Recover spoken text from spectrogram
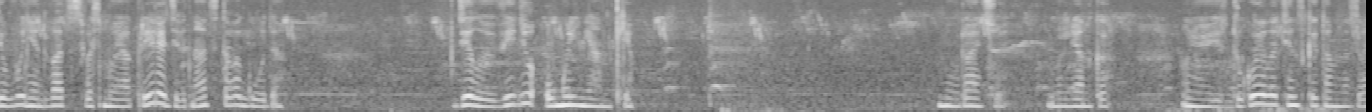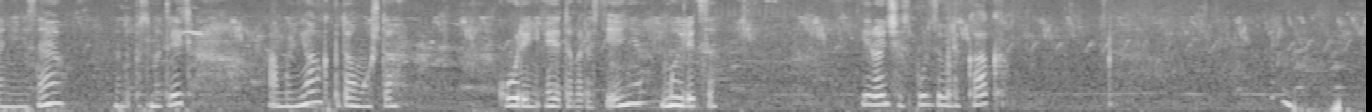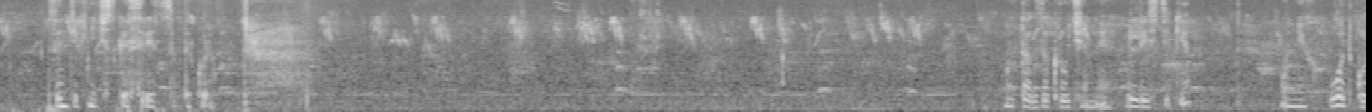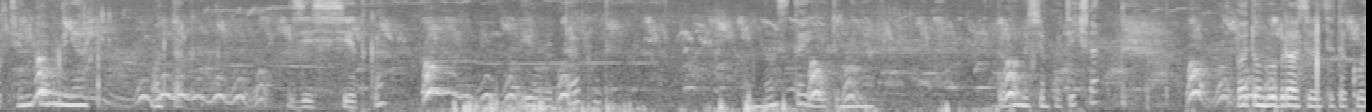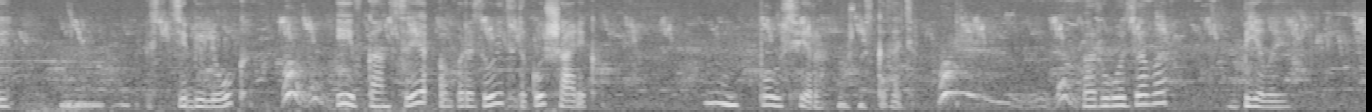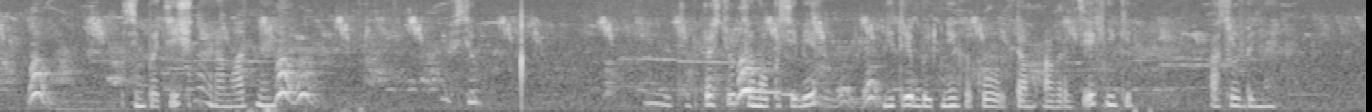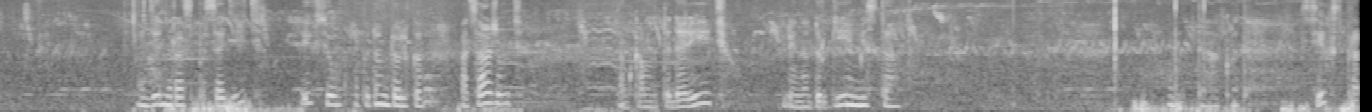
Сегодня 28 апреля 2019 года. Делаю видео о мыльнянке. Ну, раньше мыльнянка, у нее есть другое латинское там название, не знаю, надо посмотреть. А мыльнянка, потому что корень этого растения мылится. И раньше использовали как сантехническое средство такое. Вот так закрученные листики. У них вот куртинка у меня. Вот так. Здесь сетка. И вот так вот она стоит у меня. Довольно симпатично. Потом выбрасывается такой стебелек. И в конце образуется такой шарик. Ну, полусфера, можно сказать. Розово белые. Симпатичные, ароматные. И все. Растет само по себе, не требует никакого там агротехники особенной. Один раз посадить и все, а потом только отсаживать, там кому-то дарить или на другие места. Вот так вот. Всех спрашиваю.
